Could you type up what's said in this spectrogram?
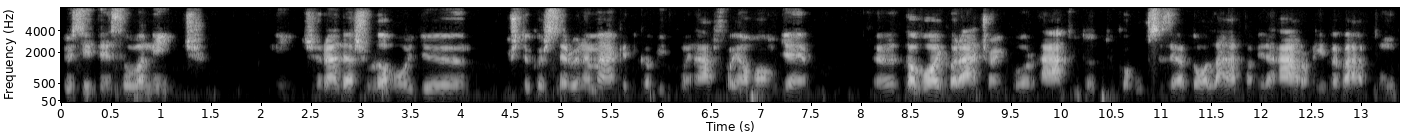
Őszintén szóval nincs. Nincs. Ráadásul, ahogy üstökös szerűen emelkedik a bitcoin árfolyama, ugye tavaly karácsonykor átütöttük a 20 ezer dollárt, amire három éve vártunk,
